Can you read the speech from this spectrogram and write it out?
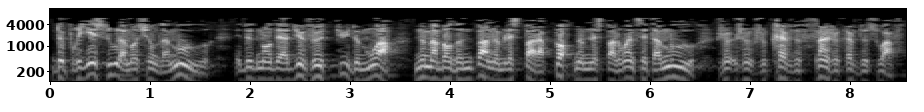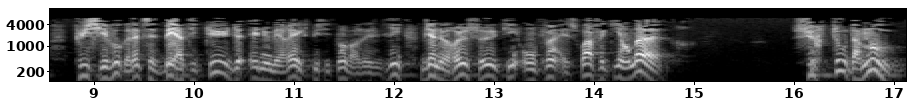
de prier sous la motion de l'amour et de demander à Dieu, veux-tu de moi? Ne m'abandonne pas, ne me laisse pas à la porte, ne me laisse pas loin de cet amour. Je, crève de faim, je crève de soif. Puissiez-vous connaître cette béatitude énumérée explicitement par Jésus-Christ, bienheureux ceux qui ont faim et soif et qui en meurent. Surtout d'amour.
